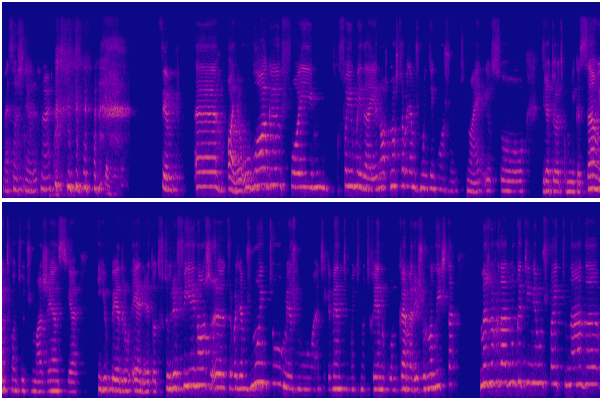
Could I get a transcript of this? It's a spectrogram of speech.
Começam as senhoras, não é? Sempre. Uh, olha, o blog foi, foi uma ideia. Nós, nós trabalhamos muito em conjunto, não é? Eu sou diretora de comunicação e de conteúdos numa agência e o Pedro é diretor de fotografia e nós uh, trabalhamos muito, mesmo antigamente, muito no terreno como câmara e jornalista, mas na verdade nunca tínhamos feito nada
